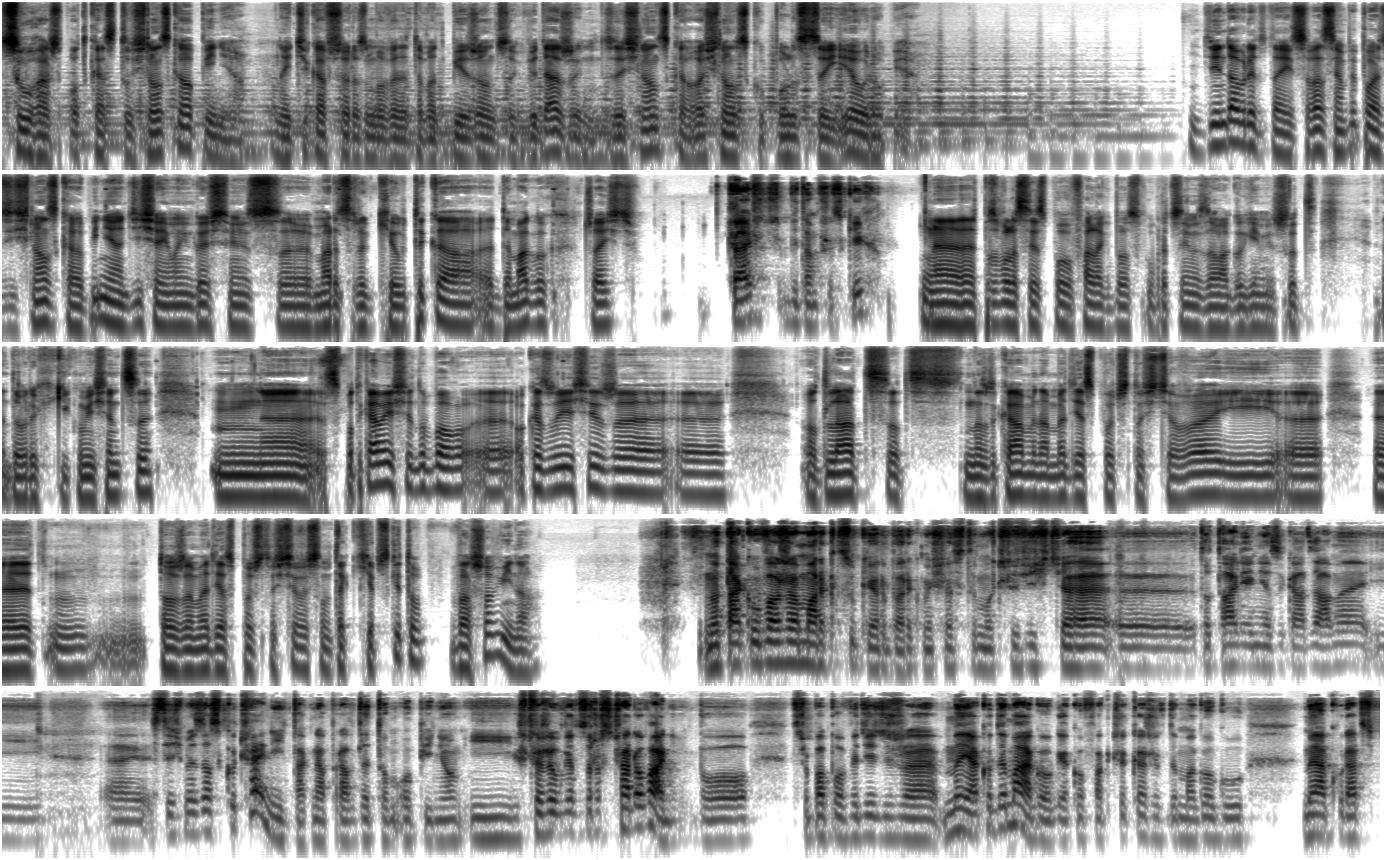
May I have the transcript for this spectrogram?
Słuchasz podcastu Śląska Opinia. Najciekawsze rozmowy na temat bieżących wydarzeń ze Śląska o Śląsku, Polsce i Europie. Dzień dobry, tutaj Sebastian Wypłat i Śląska Opinia. Dzisiaj moim gościem jest e, Marcel Kiełtyka, demagog. Cześć. Cześć, witam wszystkich. E, Pozwolę sobie spoufalek, bo współpracujemy z demagogiem już od dobrych kilku miesięcy. Mm, e, Spotykamy się, no bo e, okazuje się, że e, od lat od, narzekamy na media społecznościowe i e, e, to, że media społecznościowe są tak kiepskie, to wasza wina. No tak uważa Mark Zuckerberg. My się z tym oczywiście y, totalnie nie zgadzamy i jesteśmy zaskoczeni tak naprawdę tą opinią i szczerze mówiąc rozczarowani, bo trzeba powiedzieć, że my jako demagog, jako fact-checkerzy w demagogu, my akurat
